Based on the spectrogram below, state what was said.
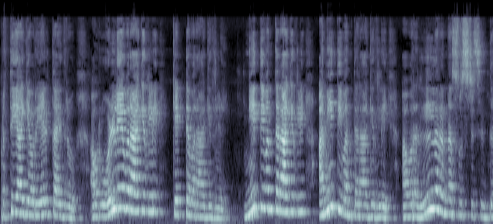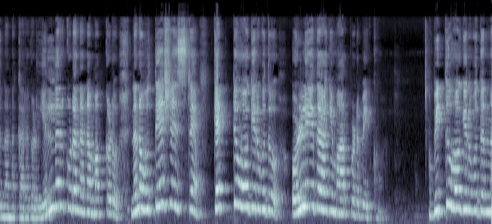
ಪ್ರತಿಯಾಗಿ ಅವರು ಹೇಳ್ತಾ ಇದ್ರು, ಅವರು ಒಳ್ಳೆಯವರಾಗಿರಲಿ, ಕೆಟ್ಟವರಾಗಿರ್ಲಿ. ನೀತಿವಂತರಾಗಿರ್ಲಿ, ಅನೀತಿವಂತರಾಗಿರಲಿ, ಅವರೆಲ್ಲರನ್ನ ಸೃಷ್ಟಿಸಿದ್ದು ನನ್ನ ಕರಗಳು. ಎಲ್ಲರೂ ಕೂಡ ನನ್ನ ಮಕ್ಕಳು. ನನ್ನ ಉದ್ದೇಶ ಇಷ್ಟೇ, ಕೆಟ್ಟು ಹೋಗಿರುವುದು ಒಳ್ಳೆಯದಾಗಿ ಮಾರ್ಪಡಬೇಕು. ಬಿದ್ದು ಹೋಗಿರುವುದನ್ನ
